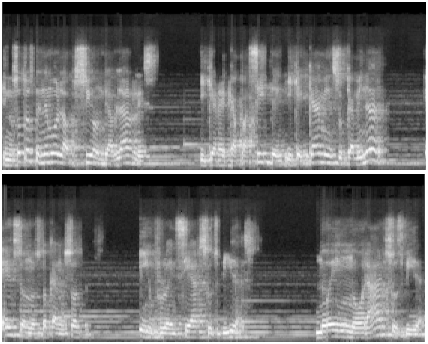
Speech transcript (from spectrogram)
Si nosotros tenemos la opción de hablarles y que recapaciten y que cambien su caminar, eso nos toca a nosotros, influenciar sus vidas, no ignorar sus vidas.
